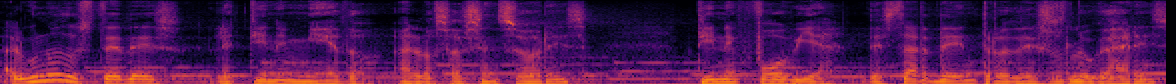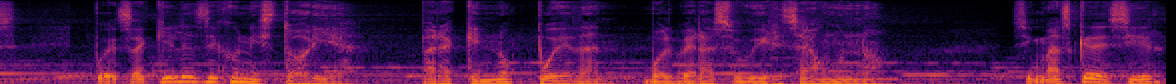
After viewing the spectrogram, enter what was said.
¿Alguno de ustedes le tiene miedo a los ascensores? ¿Tiene fobia de estar dentro de esos lugares? Pues aquí les dejo una historia para que no puedan volver a subirse a uno. Sin más que decir,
